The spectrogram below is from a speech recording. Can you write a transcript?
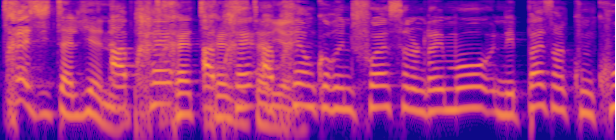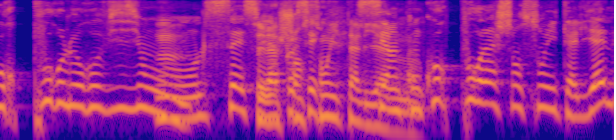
très italienne. Après, très, très après, italienne. après, encore une fois, Sanremo n'est pas un concours pour l'Eurovision. Hmm. On le sait. C'est la chanson italienne. C'est un concours pour la chanson italienne.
